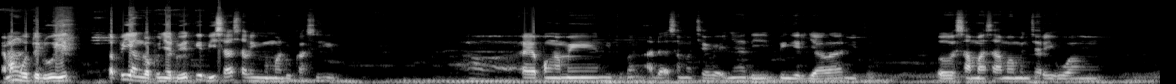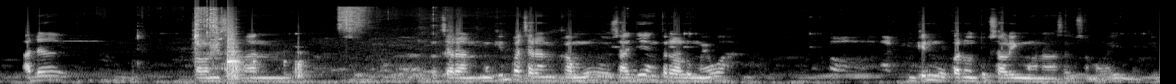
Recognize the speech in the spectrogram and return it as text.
Emang butuh duit tapi yang nggak punya duit dia bisa saling memadu kasih gitu. Oh, kayak pengamen gitu kan ada sama ceweknya di pinggir jalan gitu Eh, sama-sama mencari uang. Ada kalau misalkan pacaran mungkin pacaran kamu saja yang terlalu mewah. Mungkin bukan untuk saling mengenal satu sama lain mungkin.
